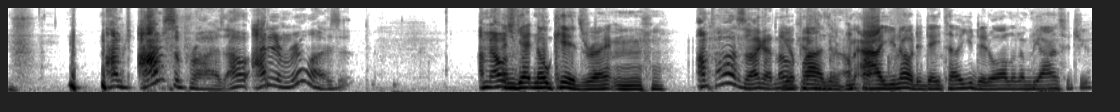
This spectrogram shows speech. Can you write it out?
I'm I'm surprised. I I didn't realize it. I I mean, I was. and yet no kids, right? hmm I'm positive. I got no. You're kids, positive. I'm Ah, you know, did they tell you? Did all of them be honest with you?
